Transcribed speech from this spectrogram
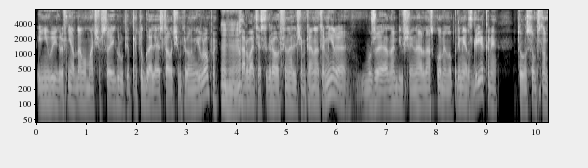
и не выиграв ни одного матча в своей группе, Португалия стала чемпионом Европы, Мгм. Хорватия сыграла в финале чемпионата мира, уже набивший, наверное, оскомину пример с греками, то, собственно,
